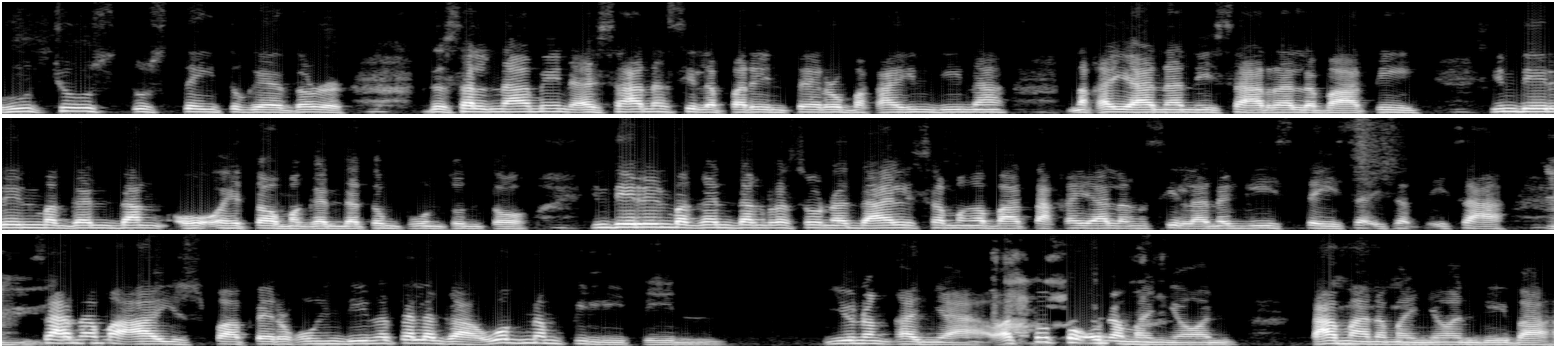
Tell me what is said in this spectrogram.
who choose to stay together. Dasal namin ay sana sila pa rin pero baka hindi na nakayanan ni Sara Labati. Hindi rin magandang, oo ito, maganda tong puntong to. Hindi rin magandang rason na dahil sa mga bata kaya lang sila nag stay sa isa't isa. Mm. Sana maayos pa pero kung hindi na talaga, wag nang pilitin. Yun ang kanya. At totoo naman yon. Tama naman yon, di ba?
